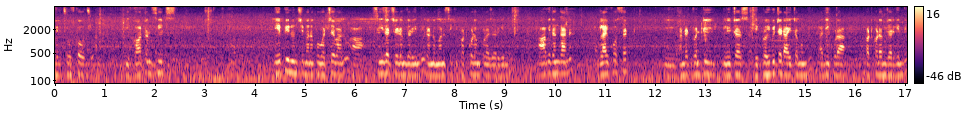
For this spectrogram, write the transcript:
మీరు చూసుకోవచ్చు. ఈ కాటన్ సీడ్స్ ఏపీ నుంచి మనకు వచ్చేవాళ్ళు ఆ సీజర్ చేయడం జరిగింది. రెండు మనిషికి పట్టుకోవడం కూడా జరిగింది. ఆ విధంగానే గ్లైఫోసెట్ ఈ hundred twenty litres the prohibited item ఉంది. అది కూడా పట్టుకోవడం జరిగింది.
